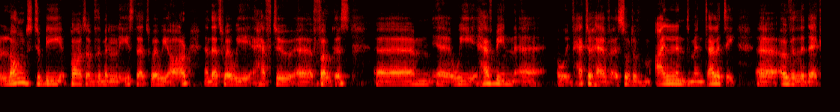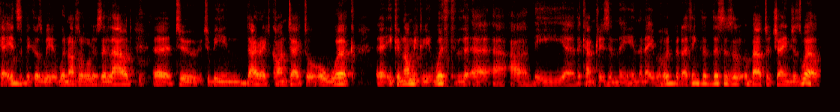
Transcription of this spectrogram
longed to be part of the Middle East. That's where we are, and that's where we have to focus. Um, we have been we've had to have a sort of island mentality uh, over the decades because we were not always allowed uh, to to be in direct contact or, or work uh, economically with the uh, uh, the the countries in the in the neighborhood. But I think that this is about to change as well.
